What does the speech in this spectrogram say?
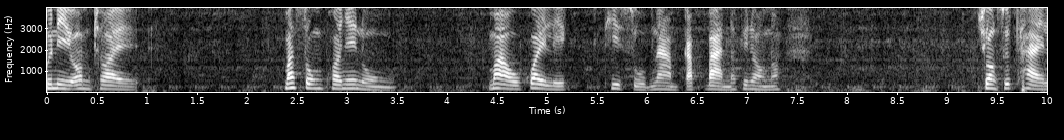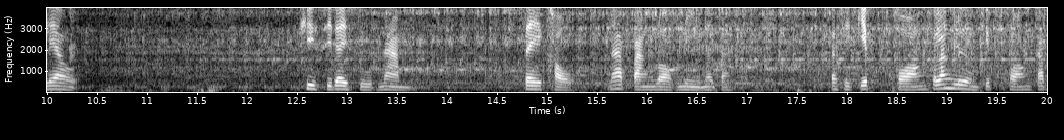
มื้อนี้อ้อมช่อยมาส่งพ่อใหญ่หนงมาเอาควยเล็กที่สูบน้ำกลับบ้านเนาะพี่น้องเนาะช่วงสุดท้ายแล้ว ที่สิได้สูบน้ำใส่เขาหน้าปังรอบนี้นะจ๊ะก็สิเก็บของกำลังเริ่อมเก็บของกลับ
